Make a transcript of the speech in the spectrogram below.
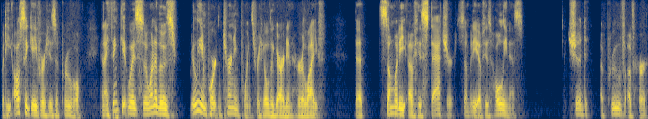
but he also gave her his approval. And I think it was uh, one of those really important turning points for Hildegard in her life that somebody of his stature, somebody of his holiness, should approve of her.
